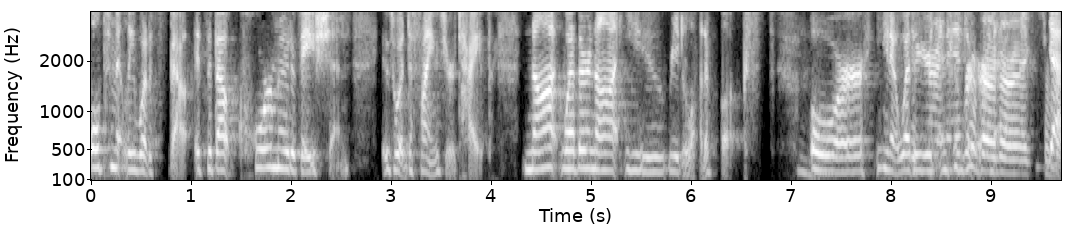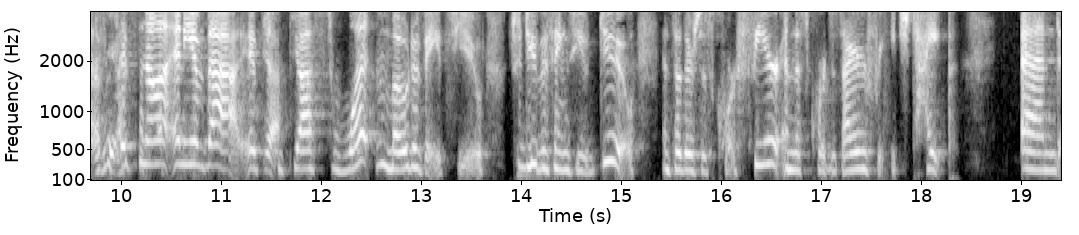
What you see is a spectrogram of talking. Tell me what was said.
ultimately what it's about. It's about core motivation, is what defines your type, not whether or not you read a lot of books mm-hmm. or you know whether you're, an introvert, introvert or, or extrovert. Yes, yeah. it's not any of that. It's yeah. just what motivates you to do the things you do. And so there's this core fear and this core desire for each type, and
